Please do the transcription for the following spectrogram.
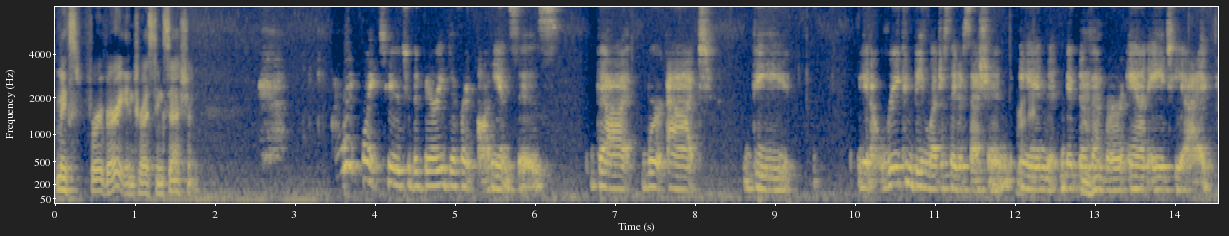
makes for a very interesting session. I would point to to the very different audiences that were at the you know reconvene legislative session right. in mid-November mm-hmm. and ATI.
